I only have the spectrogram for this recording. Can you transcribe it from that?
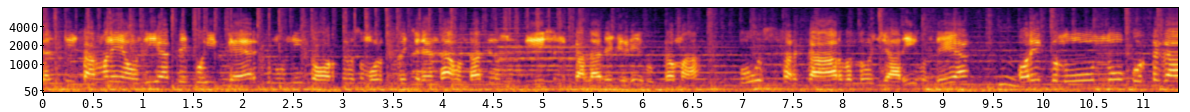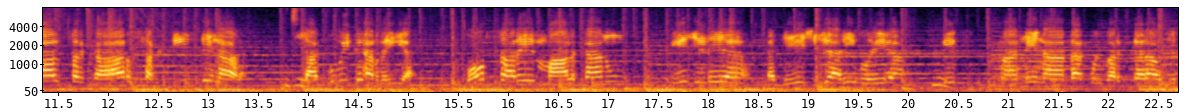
ਗਲਤੀ ਸਾਹਮਣੇ ਆਉਂਦੀ ਆ ਤੇ ਕੋਈ ਗੈਰ ਕਾਨੂੰਨੀ ਤੌਰ ਤੇ ਉਸ ਮੁਲਕ ਵਿੱਚ ਰਹਿੰਦਾ ਹੁੰਦਾ ਤੇ ਉਹਨੂੰ ਦੇਸ਼ ਨਿਕਾਲਾ ਦੇ ਜਿਹੜੇ ਹੁਕਮ ਆ ਉਹ ਸਰਕਾਰ ਵੱਲੋਂ ਜਾਰੀ ਹੁੰਦੇ ਆ। ਔਰ ਇਹ ਕਾਨੂੰਨ ਨੂੰ ਪੁਰਤਗਾਲ ਸਰਕਾਰ ਸਖਤੀ ਦੇ ਨਾਲ ਲਾਗੂ ਵੀ ਕਰ ਰਹੀ ਆ। ਬਹੁਤ ਸਾਰੇ ਮਾਲਕਾਂ ਨੂੰ ਇਹ ਜਿਹੜੇ ਆ, ਆਦੇਸ਼ ਜਾਰੀ ਹੋਏ ਆ ਕਿ ਫਲਾਣੇ ਨਾਂ ਦਾ ਕੋਈ ਵਰਕਰ ਆ ਜਿਸ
